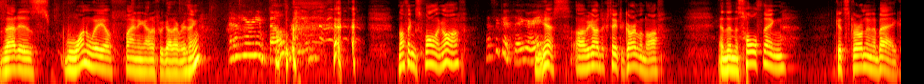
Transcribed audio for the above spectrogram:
That is one way of finding out if we got everything. I don't hear any bells ringing. Nothing's falling off. That's a good thing, right? Yes, uh, we got to take the garland off, and then this whole thing gets thrown in a bag,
